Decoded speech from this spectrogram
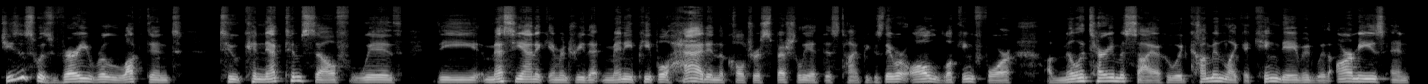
Jesus was very reluctant to connect himself with the messianic imagery that many people had in the culture, especially at this time, because they were all looking for a military messiah who would come in like a King David with armies and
